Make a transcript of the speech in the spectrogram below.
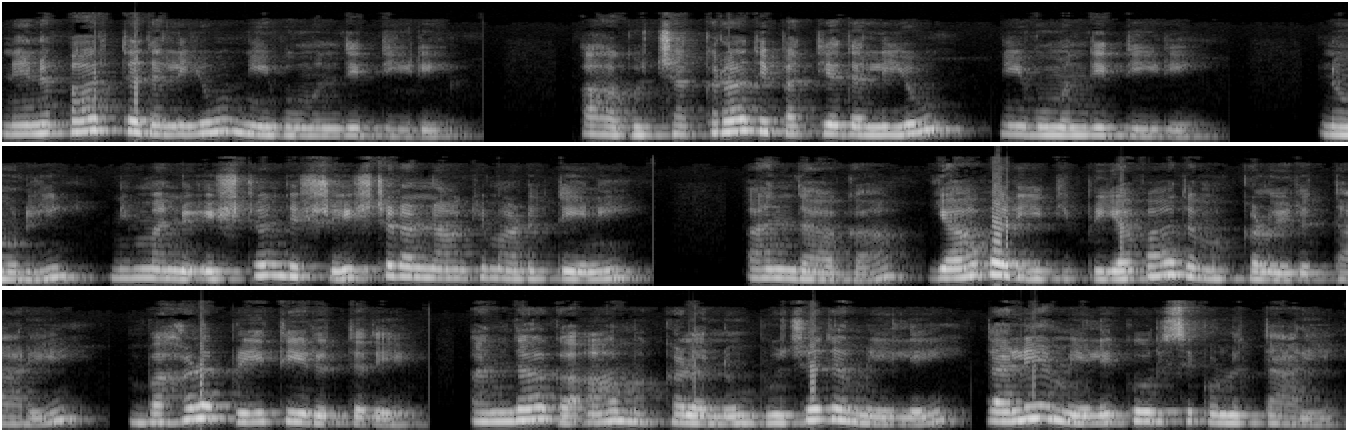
ನೆನಪಾರ್ಥದಲ್ಲಿಯೂ ನೀವು ಮುಂದಿದ್ದೀರಿ. ಹಾಗೂ ಚಕ್ರಾಧಿಪತ್ಯದಲ್ಲಿಯೂ ನೀವು ಮುಂದಿದ್ದೀರಿ. ನೋಡಿ, ನಿಮ್ಮನ್ನು ಎಷ್ಟೊಂದು ಶ್ರೇಷ್ಠರನ್ನಾಗಿ ಮಾಡುತ್ತೇನೆ. ಅಂದಾಗ, ಯಾವ ರೀತಿ ಪ್ರಿಯವಾದ ಮಕ್ಕಳು ಇರುತ್ತಾರೆ? ಬಹಳ ಪ್ರೀತಿ ಇರುತ್ತದೆ. ಅಂದಾಗ ಆ ಮಕ್ಕಳನ್ನು ಭುಜದ ಮೇಲೆ, ತಲೆಯ ಮೇಲೆ ಕೂರಿಸಿಕೊಳ್ಳುತ್ತಾರೆ.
